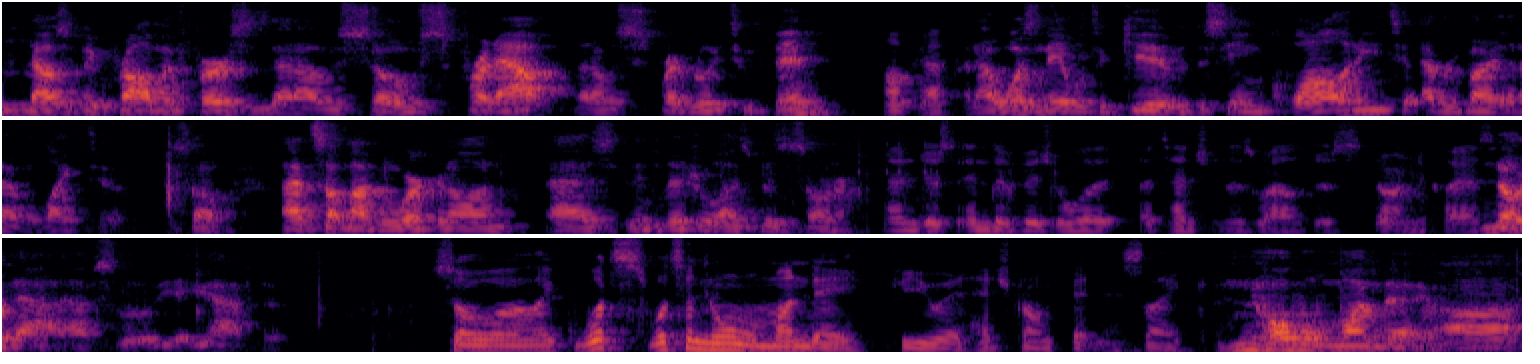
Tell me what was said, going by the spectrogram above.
Mhm. That was a big problem at first, is that I was so spread out that I was spread really too thin, Okay. and I wasn't able to give the same quality to everybody that I would like to. So that's something I've been working on as individual, as business owner. And just individual attention as well, just during the class. No doubt, absolutely. Yeah, you have to. So, uh, like, what's what's a normal Monday for you at Headstrong Fitness? Like, Normal Monday. Uh,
